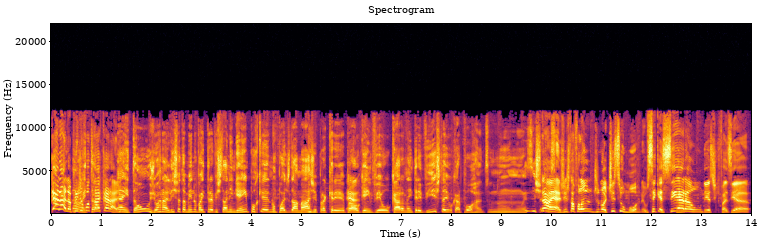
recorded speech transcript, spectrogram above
Caralho, aprende a votar, então- caralho. É, então o jornalista também não vai entrevistar ninguém porque não pode dar margem pra, crer, pra É. alguém ver o cara na entrevista e o cara, porra, tu- não, não existe Não, isso. é, né? a gente tá falando de notícia e humor, né? O CQC era um desses que fazia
